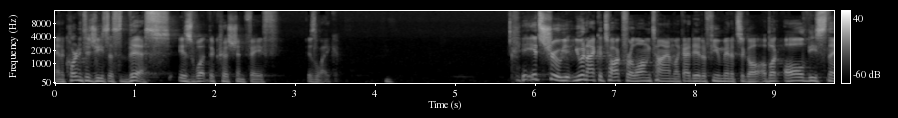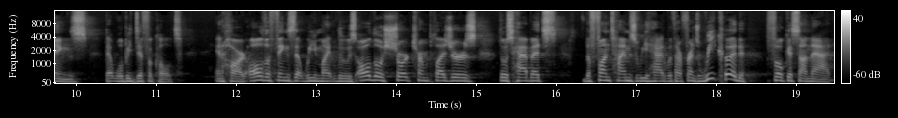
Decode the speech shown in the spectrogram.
And according to Jesus, this is what the Christian faith is like. It's true, you and I could talk for a long time, like I did a few minutes ago, about all these things that will be difficult and hard, all the things that we might lose, all those short term pleasures, those habits, the fun times we had with our friends. We could focus on that.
